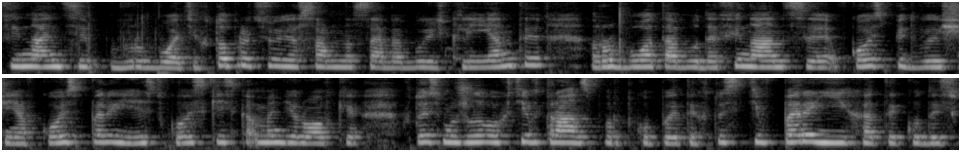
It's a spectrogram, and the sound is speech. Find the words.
фінансів в роботі. Хто працює сам на себе, будуть клієнти, робота буде, фінанси, в когось підвищення, в когось переїзд, в когось якісь командіровки, хтось, можливо, хотів транспорт купити, хтось хотів переїхати кудись в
